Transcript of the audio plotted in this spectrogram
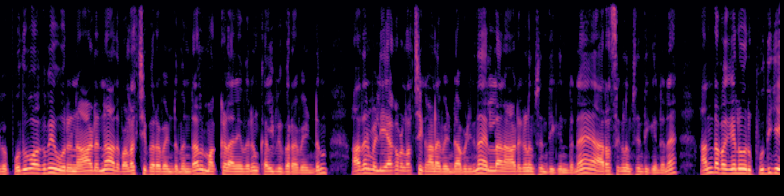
இப்போ பொதுவாகவே ஒரு நாடுன்னா அது வளர்ச்சி பெற வேண்டும் என்றால் மக்கள் அனைவரும் கல்வி பெற வேண்டும். அதன் வழியாக வளர்ச்சி காண வேண்டும் அப்படின்னா எல்லா நாடுகளும் சிந்திக்கின்றன அரசுகளும் சிந்திக்கின்றன. அந்த வகையில் ஒரு புதிய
